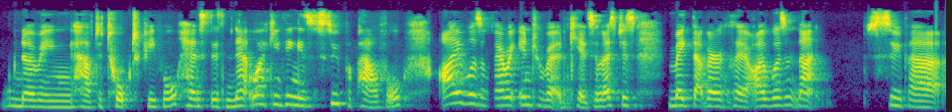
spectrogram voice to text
knowing how to talk to people. Hence, this networking thing is super powerful. I was a very introverted kid, so let's just make that very clear. I wasn't that super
